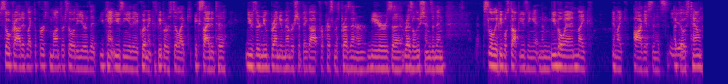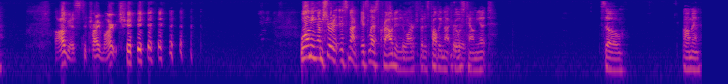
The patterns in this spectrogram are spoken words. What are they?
so crowded like the first month or so of the year that you can't use any of the equipment because people are still like excited to use their new brand new membership they got for Christmas present or New Year's uh, resolutions and then slowly people stop using it and then you go in like in like August and it's a ghost town. August to try March. Well, I mean, I'm sure it's not it's less crowded in. March, but it's probably not True. ghost town yet. So, oh man.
